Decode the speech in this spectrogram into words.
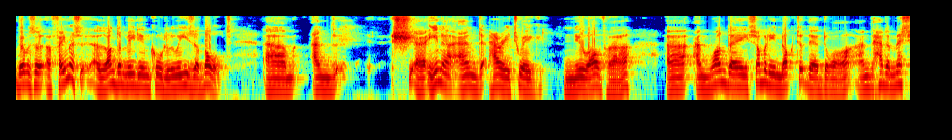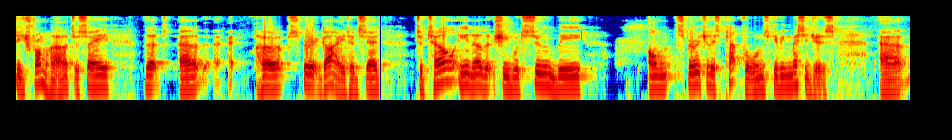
there was a, a famous London medium called Louisa Bolt. Um, and she, uh, Ena and Harry Twigg knew of her. Uh, and one day somebody knocked at their door and had a message from her to say that uh, her spirit guide had said to tell Ena that she would soon be on spiritualist platforms giving messages. Uh,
